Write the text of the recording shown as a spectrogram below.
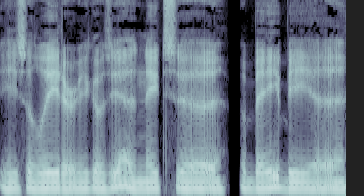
he's a leader. He goes, yeah, Nate's uh, a baby. Uh,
